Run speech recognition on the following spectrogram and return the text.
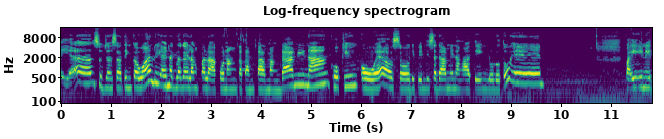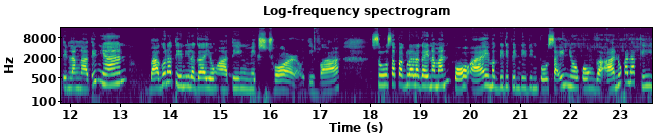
Ayan, so dyan sa ating kawali ay naglagay lang pala ako ng katamtamang dami ng cooking oil. So, depende sa dami ng ating lulutuin. Paiinitin lang natin yan bago natin ilagay yung ating mixture, o di ba? So sa paglalagay naman po ay magdidepende din po sa inyo kung gaano kalaki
